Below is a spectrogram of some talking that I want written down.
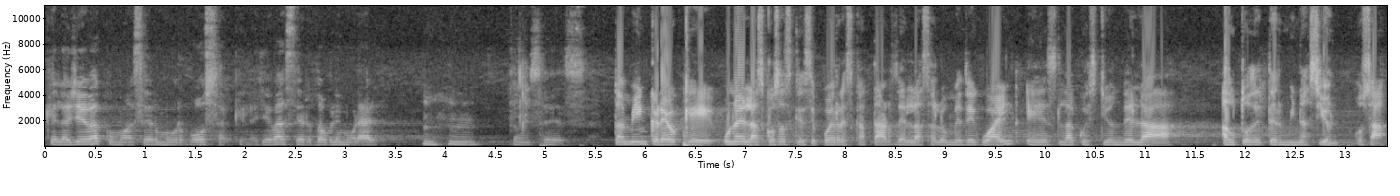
Que la lleva como a ser morbosa, que la lleva a ser doble moral. Entonces... También creo que una de las cosas que se puede rescatar de la Salomé de Wilde es la cuestión de la autodeterminación. O sea,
